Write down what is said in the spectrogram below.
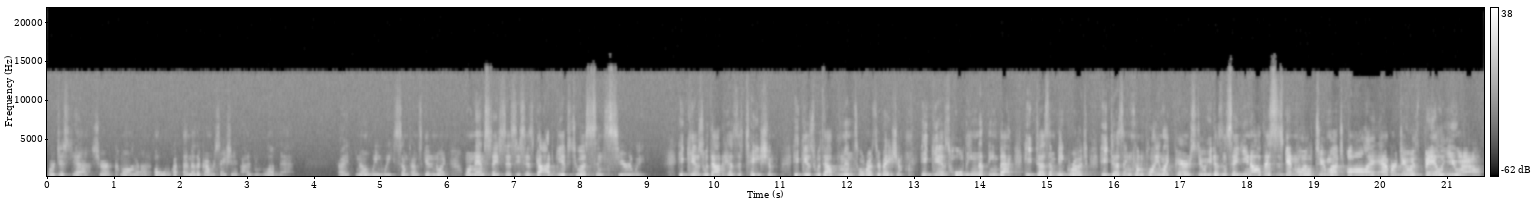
We're just, yeah, sure, come on. Oh, what, another conversation? I love that. Right? No, we, we sometimes get annoyed. One man states this. He says, God gives to us sincerely. He gives without hesitation. He gives without mental reservation. He gives holding nothing back. He doesn't begrudge. He doesn't complain like parents do. He doesn't say, you know, this is getting a little too much. All I ever do is bail you out.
